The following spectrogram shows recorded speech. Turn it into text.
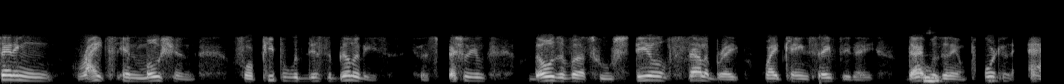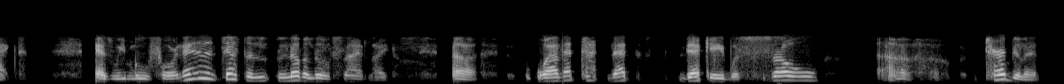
setting rights in motion for people with disabilities, especially those of us who still celebrate White Cane Safety Day. That was an important act as we move forward. And just a, another little sidelight. Uh, while that that decade was so uh, turbulent,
